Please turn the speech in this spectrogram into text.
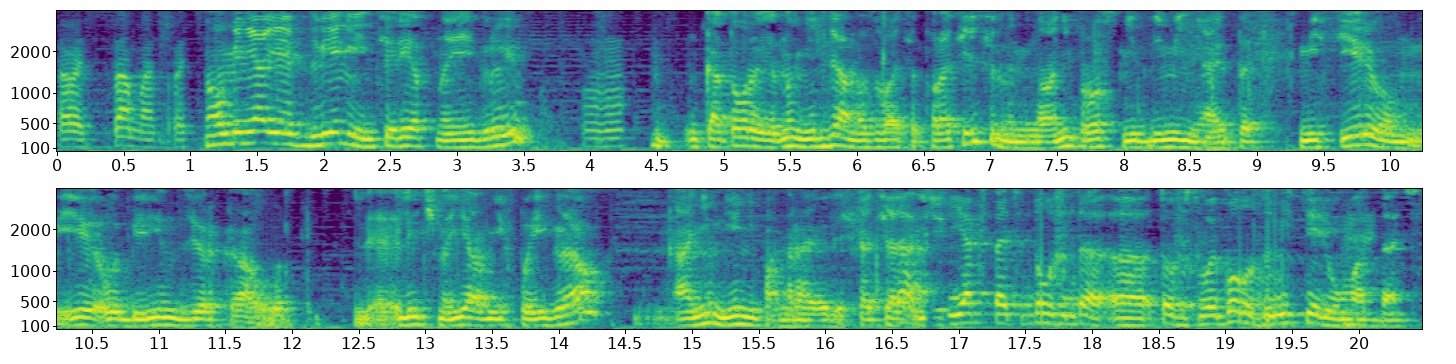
давайте, самое отвратительное. Но у меня есть две неинтересные игры. Которые, ну, нельзя назвать отвратительными, но они просто не для меня. Это Мистериум и Лабиринт зеркал. Вот лично я в них поиграл, они мне не понравились. Хотя да, есть... я, кстати, должен, да, э, тоже свой голос за Мистериум отдать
